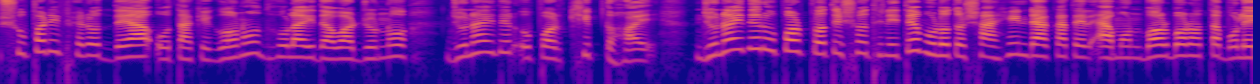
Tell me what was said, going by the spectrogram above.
সুপারি ফেরত দেয়া ও তাকে গণধোলাই দেওয়ার জন্য জুনাইদের উপর ক্ষিপ্ত হয়। জুনাইদের উপর প্রতিশোধ নিতে মূলত শাহিন ডাকাতের এমন বর্বরতা বলে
